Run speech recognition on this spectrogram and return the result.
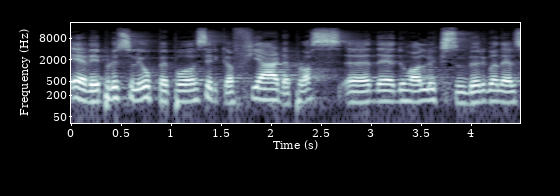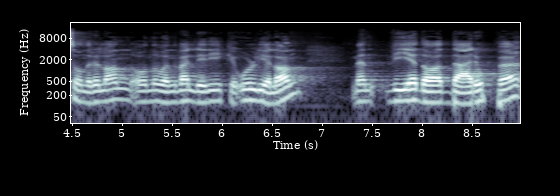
er vi plutselig oppe på ca. fjerdeplass. Eh, du har Luxembourg og en del sånne land, og noen veldig rike oljeland. Men vi er da der oppe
